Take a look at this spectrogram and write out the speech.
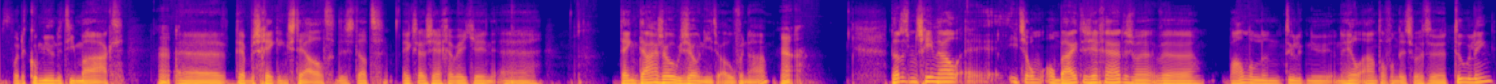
voor de community maakt. Ja. ter beschikking stelt. Dus dat, ik zou zeggen, weet je, denk daar sowieso niet over na. Ja. Dat is misschien wel eh, iets om, om bij te zeggen. Hè. Dus we, we behandelen natuurlijk nu een heel aantal van dit soort eh, tooling.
